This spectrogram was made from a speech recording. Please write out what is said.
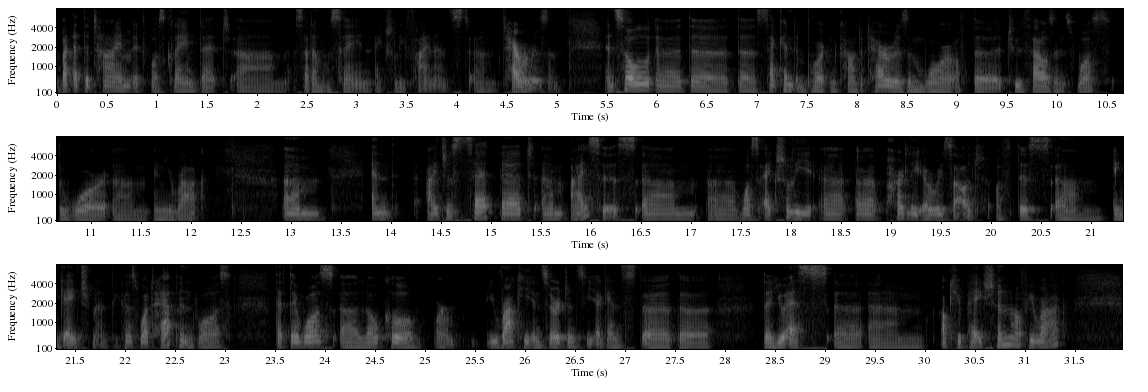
but at the time, it was claimed that um, Saddam Hussein actually financed um, terrorism. And so uh, the, the second important counterterrorism war of the 2000s was the war um, in Iraq. Um, and I just said that um, ISIS um, uh, was actually uh, uh, partly a result of this um, engagement because what happened was that there was a local or Iraqi insurgency against uh, the the U.S. Uh, um, occupation of Iraq.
